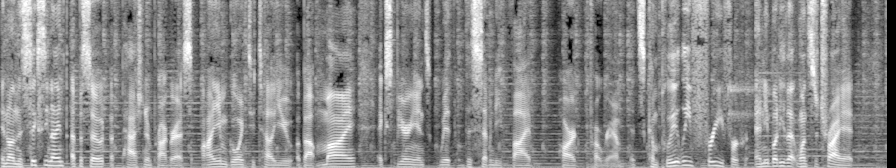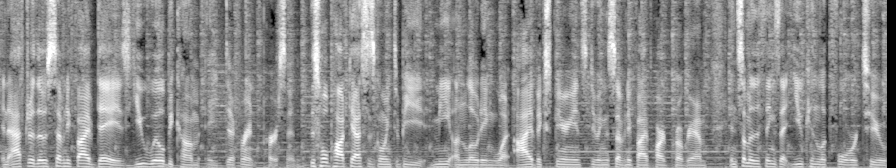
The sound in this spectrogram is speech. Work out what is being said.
And on the 69th episode of Passion in Progress, I am going to tell you about my experience with the 75 Hard program. It's completely free for anybody that wants to try it. And after those 75 days, you will become a different person. This whole podcast is going to be me unloading what I've experienced doing the 75 Hard program and some of the things that you can look forward to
